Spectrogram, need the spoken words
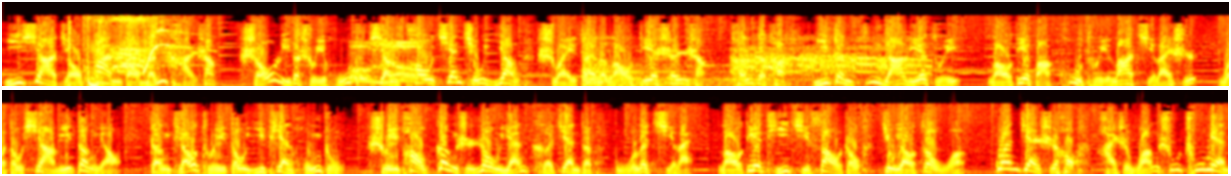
一下脚绊到门槛上，手里的水壶像抛铅球一样甩在了老爹身上，疼得他一阵龇牙咧嘴。老爹把裤腿拉起来时，我都吓迷瞪了，整条腿都一片红肿，水泡更是肉眼可见的鼓了起来。老爹提起扫帚就要揍我。关键时候还是王叔出面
